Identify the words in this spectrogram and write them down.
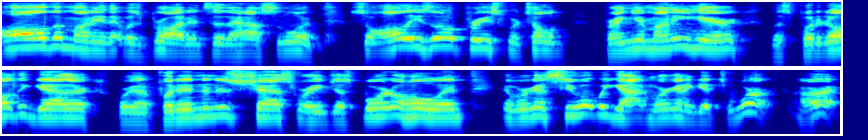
all the money that was brought into the house of the Lord. So all these little priests were told, bring your money here. Let's put it all together. We're going to put it in his chest where he just bored a hole in, and we're going to see what we got, and we're going to get to work. All right.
